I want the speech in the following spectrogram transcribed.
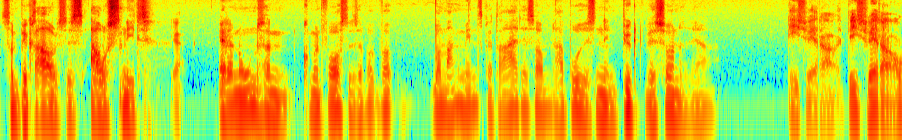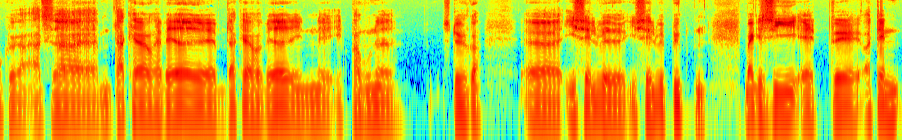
som begravelsesafsnit, ja. er der nogen sådan, kunne man forestille sig, hvor, hvor, hvor mange mennesker drejer det sig om, der har boet i sådan en bygd ved sundet der? Det er svært at, det er svært at afgøre. Altså, øhm, der kan jo have været, øh, der kan jo have været en, øh, et par hundrede stykker øh, i, selve, i selve bygden. Man kan sige, at øh, og den,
